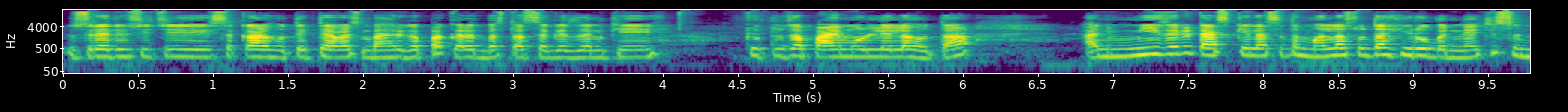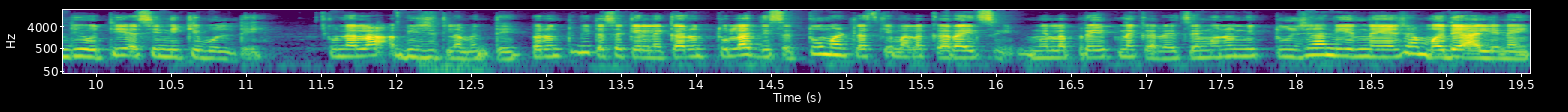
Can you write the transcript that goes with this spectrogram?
दुसऱ्या दिवशीची सकाळ होते त्यावेळेस बाहेर गप्पा करत बसतात सगळेजण की की तुझा पाय मोडलेला होता. आणि मी जरी टास्क केला असता तर मला सुद्धा हिरो बनण्याची संधी होती अशी निकी बोलते. कुणाला? अभिजितला म्हणते. परंतु मी तसं केलं नाही कारण तुला दिसत तू म्हटलास की मला करायचे मला प्रयत्न करायचे म्हणून मी तुझ्या निर्णयाच्या मध्ये आले नाही.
